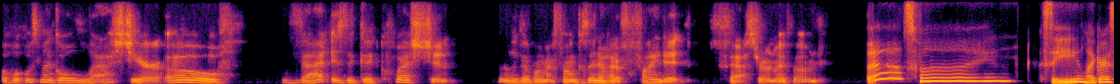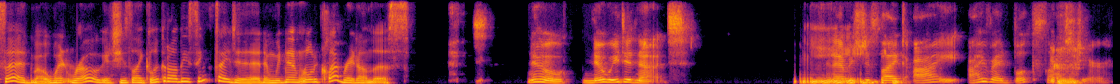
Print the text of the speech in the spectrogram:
Oh, what was my goal last year? Oh, that is a good question. Look up on my phone because I know how to find it faster on my phone. That's fine. See, like I said, Mo went rogue and she's like, look at all these things I did. And we didn't really collaborate on this. No, no, we did not. And I was just like, I I read books last year.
